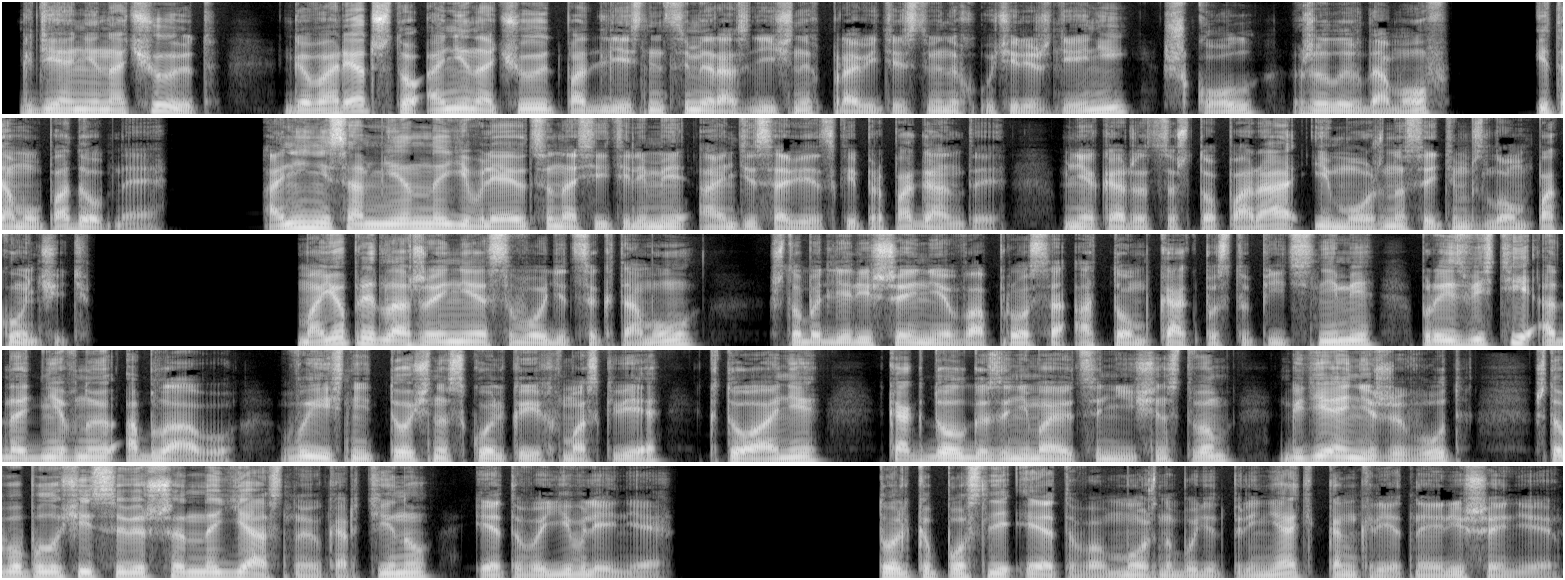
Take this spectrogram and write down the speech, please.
Где они ночуют? Говорят, что они ночуют под лестницами различных правительственных учреждений, школ, жилых домов и тому подобное. Они, несомненно, являются носителями антисоветской пропаганды. Мне кажется, что пора и можно с этим злом покончить. Мое предложение сводится к тому, чтобы для решения вопроса о том, как поступить с ними, произвести однодневную облаву, выяснить точно, сколько их в Москве, кто они, как долго занимаются нищенством, где они живут, чтобы получить совершенно ясную картину этого явления. Только после этого можно будет принять конкретное решение.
